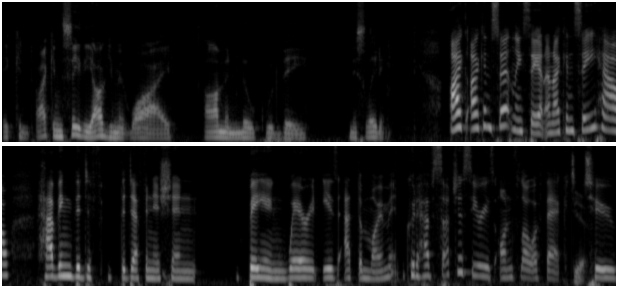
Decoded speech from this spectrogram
it can. I can see the argument why almond milk would be misleading. I, I can certainly see it, and I can see how having the def- the definition being where it is at the moment could have such a serious on-flow effect Yeah. to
